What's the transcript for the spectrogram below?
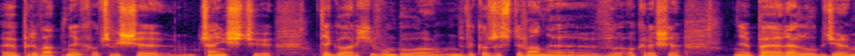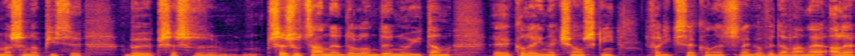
e, prywatnych. Oczywiście część tego archiwum było wykorzystywane w okresie PRL-u, gdzie maszynopisy były przerzucane do Londynu i tam e, kolejne książki Feliksa Konecznego wydawane, ale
